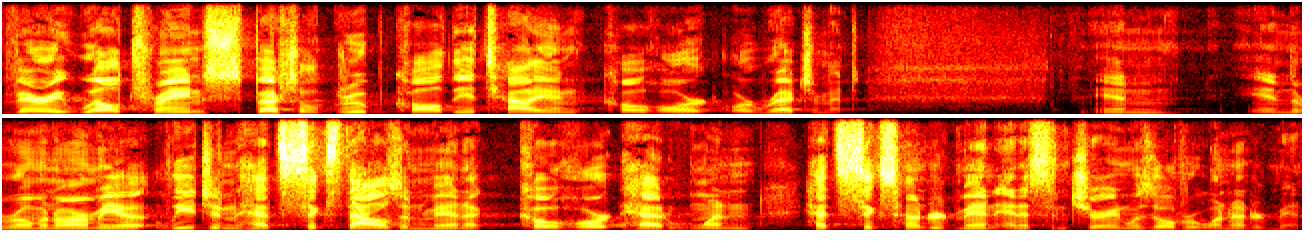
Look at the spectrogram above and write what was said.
very well trained special group called the Italian cohort or regiment. In, in the Roman army, a legion had 6,000 men, a cohort had, one, had 600 men, and a centurion was over 100 men.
